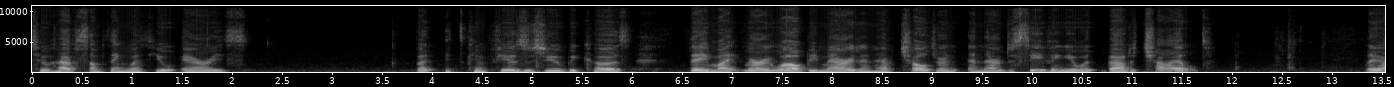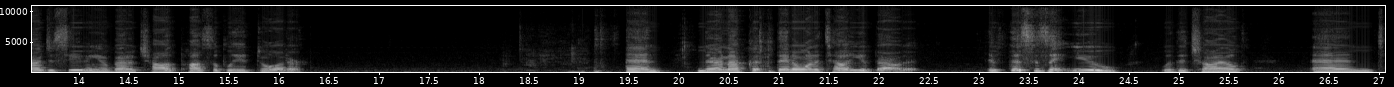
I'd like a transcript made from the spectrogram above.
to have something with you, Aries. But it confuses you because they might very well be married and have children and they're deceiving you about a child. They are deceiving you about a child, possibly a daughter. And they're not. They don't want to tell you about it. If this isn't you with a child and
